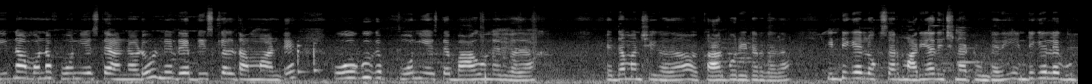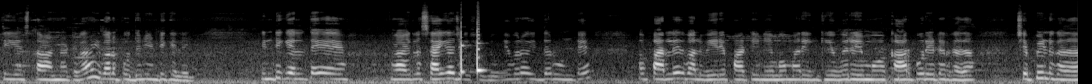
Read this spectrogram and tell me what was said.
నిన్న మొన్న ఫోన్ చేస్తే అన్నాడు నేను రేపు తీసుకెళ్తా అమ్మా అంటే ఓగు ఫోన్ చేస్తే బాగుండదు కదా. పెద్ద మనిషి కదా కార్పొరేటర్ కదా. ఇంటికి వెళ్ళి ఒకసారి మర్యాద ఇచ్చినట్టు ఉంటుంది. ఇంటికి వెళ్ళే గుర్తు చేస్తా అన్నట్టుగా ఇవాళ పొద్దున్న ఇంటికి వెళ్ళింది ఇంటికి వెళ్తే ఇట్లా సైగా చేసిండు. ఎవరో ఇద్దరు ఉంటే పర్లేదు వాళ్ళు వేరే పార్టీనేమో మరి ఇంకెవరేమో కార్పొరేటర్ కదా చెప్పిండు కదా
